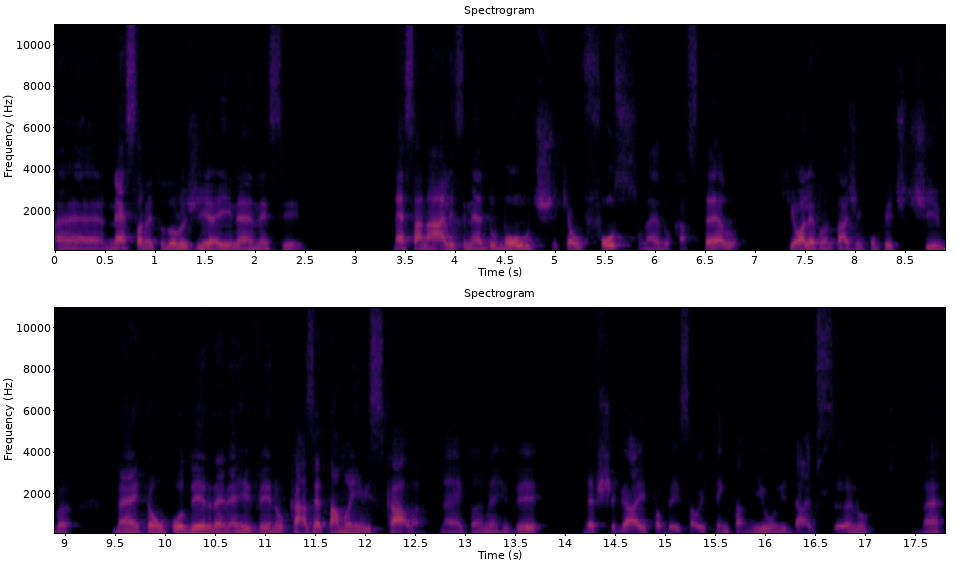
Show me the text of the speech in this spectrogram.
é, nessa metodologia aí, né? Nesse, nessa análise, né? Do MOLT, que é o fosso, né? Do castelo, que olha a vantagem competitiva, né? Então, o poder da MRV no caso é tamanho e escala, né? Então, a MRV deve chegar aí talvez a 80 mil unidades ano, né?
